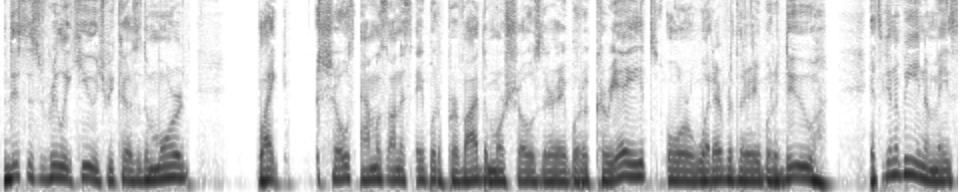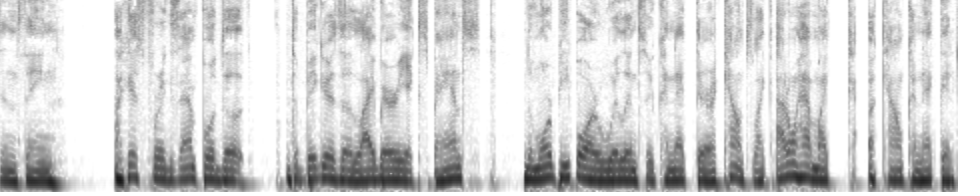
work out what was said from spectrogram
this is really huge because the more like shows Amazon is able to provide, the more shows they're able to create or whatever they're able to do, it's going to be an amazing thing. I guess for example, the the bigger the library expands, the more people are willing to connect their accounts. Like I don't have my account connected.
